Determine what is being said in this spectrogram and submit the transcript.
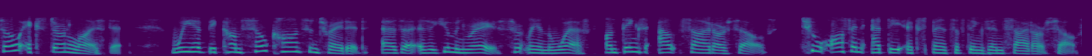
so externalized it. We have become so concentrated as a, as a human race, certainly in the West, on things outside ourselves, too often at the expense of things inside ourselves.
